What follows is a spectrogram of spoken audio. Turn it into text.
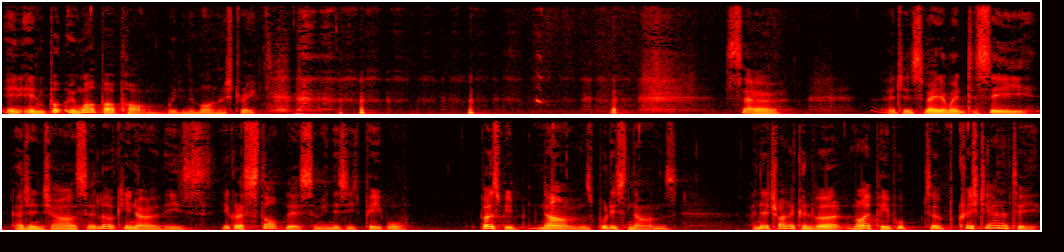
in, in, in Wat Pah Pong, within the monastery, So Ajahn Sumedho went to see Ajahn Chah said, look, you know, these you've got to stop this. I mean, there's these people supposed to be nuns, Buddhist nuns, and they're trying to convert my people to Christianity.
